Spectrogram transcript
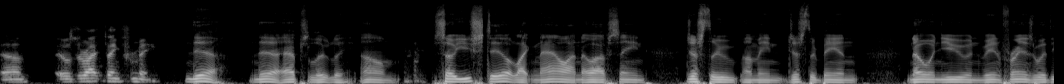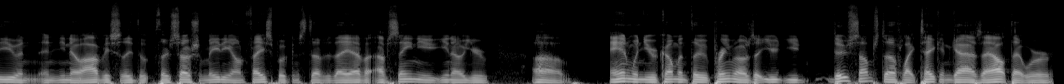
uh, it was the right thing for me. Yeah, yeah, absolutely. Um, so you still like now? I know I've seen just through, I mean, just through being knowing you and being friends with you, and and you know, obviously through social media on Facebook and stuff today. I've I've seen you. You know, you're, um, and when you're coming through Primos, that you you do some stuff like taking guys out that were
